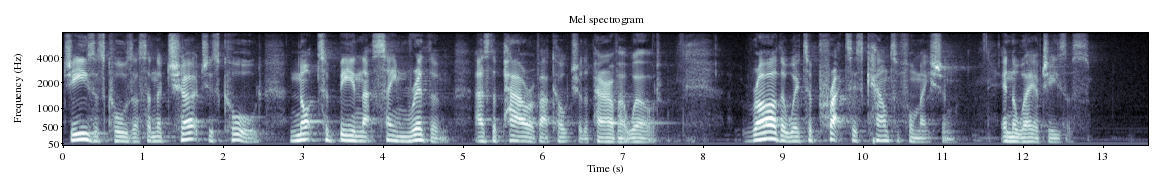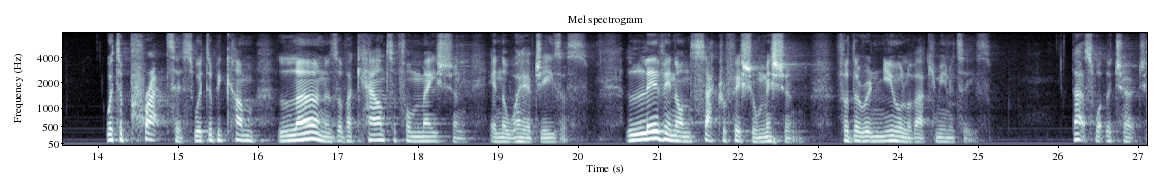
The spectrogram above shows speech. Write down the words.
Jesus calls us, and the church is called, not to be in that same rhythm as the power of our culture, the power of our world. Rather, we're to practice counterformation in the way of Jesus. We're to practice, we're to become learners of a counterformation in the way of Jesus, living on sacrificial mission for the renewal of our communities. That's what the church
